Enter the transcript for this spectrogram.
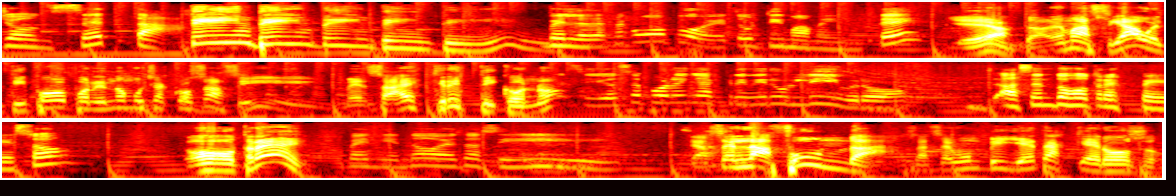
John Z. Ding, ding, ding, ding, ding. ¿Verdad? Está como poeta últimamente. Yeah, está demasiado. El tipo poniendo muchas cosas así, mensajes crípticos, ¿no? Si ellos se ponen a escribir un libro, hacen dos o tres pesos Dos o tres. vendiendo eso así. Se hacen la funda, se hacen un billete asqueroso.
